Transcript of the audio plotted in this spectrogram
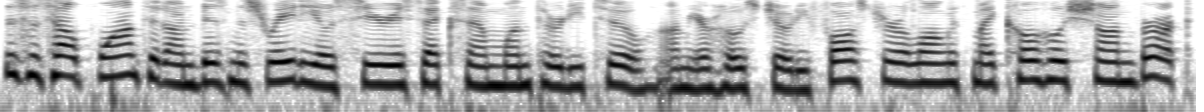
This is Help Wanted on Business Radio, Sirius XM 132. I'm your host, Jody Foster, along with my co host, Sean Burke.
